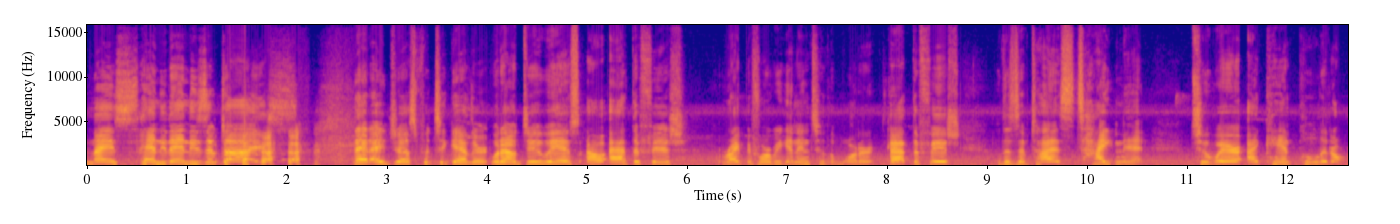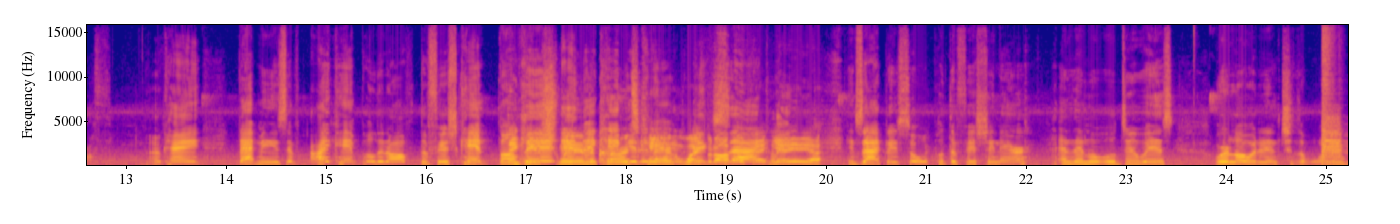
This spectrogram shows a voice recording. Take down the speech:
nice handy dandy zip ties that I just put together. What I'll do is I'll add the fish right before we get into the water, Okay. add the fish with the zip ties, tighten it to where I can't pull it off. Okay? That means if I can't pull it off, the fish can't bump can't it swim. and they the currents can't, get it can't out. wipe it off. Okay. Exactly. Yeah, yeah, yeah. Exactly. So we'll put the fish in there, and then what we'll do is we'll lower it into the water.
